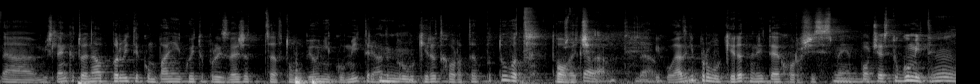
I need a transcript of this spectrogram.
да. Мишлен като една от първите компании, които произвеждат автомобилни гуми, трябва да провокират хората да пътуват Точно повече. Така, да. Да. И когато ги провокират, нали, те хора ще си сменят mm. по-често гумите. Mm.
